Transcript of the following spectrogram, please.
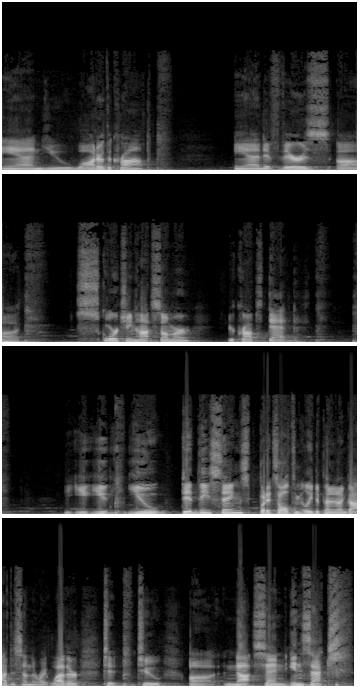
and you water the crop, and if there's a scorching hot summer, your crop's dead. You, you, you did these things, but it's ultimately dependent on God to send the right weather, to, to uh, not send insects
